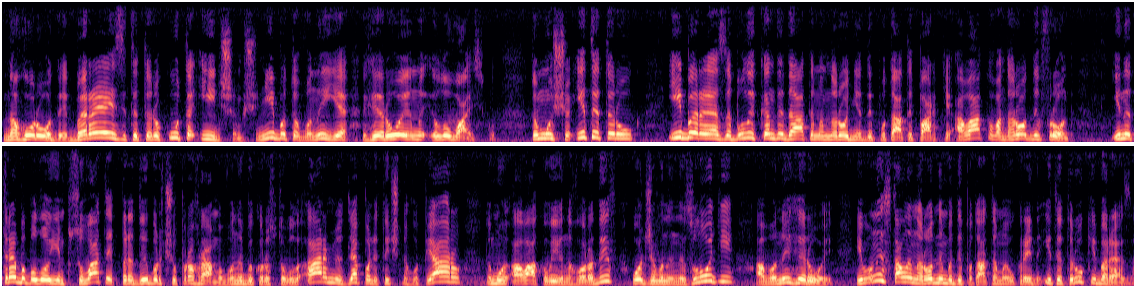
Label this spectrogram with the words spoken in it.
нагороди Березі, Тетеруку та іншим, що нібито вони є героями Іловайську. Тому що і Тетерук, і Береза були кандидатами в народні депутати партії Авакова Народний фронт. І не треба було їм псувати передвиборчу програму. Вони використовували армію для політичного піару, тому Аваков їх нагородив. Отже, вони не злодії, а вони герої. І вони стали народними депутатами України. І Тетерук, і Береза.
